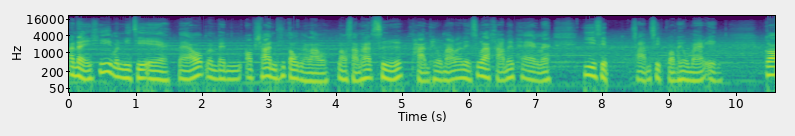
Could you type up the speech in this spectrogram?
อันไหนที่มันมี GA แล้วมันเป็นออปชันที่ตรงกับเรา เราสามารถซื้อผ่านเพลมาร์กได้เลยซึ่งราคาไม่แพงนะ 20 30 กว่าเพลมาร์กเอง ก็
